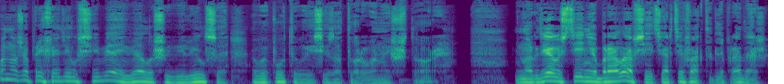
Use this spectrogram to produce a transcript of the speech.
Он уже приходил в себя и вяло шевелился, выпутываясь из оторванной шторы. Но где Устинья брала все эти артефакты для продажи?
